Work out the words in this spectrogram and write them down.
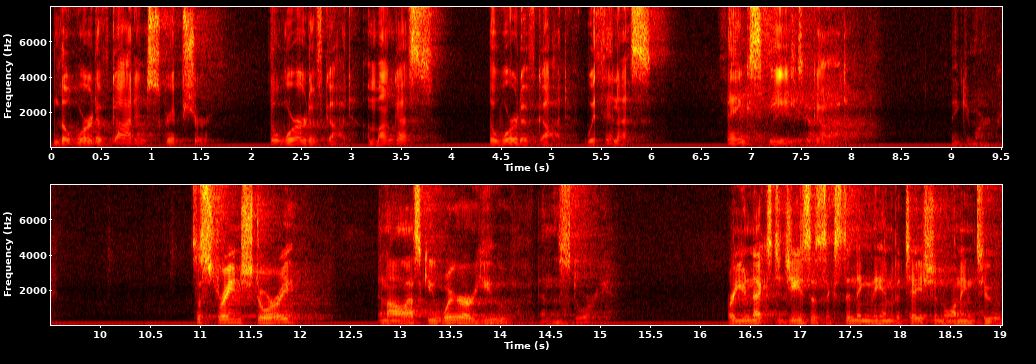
The Word of God in Scripture, the Word of God among us, the Word of God within us. Thanks be to God. Thank you, Mark. It's a strange story, and I'll ask you, where are you in the story? Are you next to Jesus, extending the invitation, wanting to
